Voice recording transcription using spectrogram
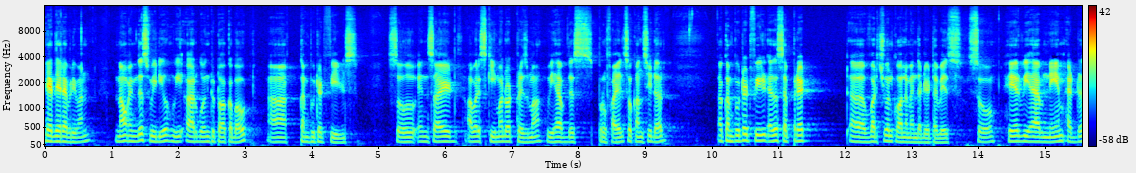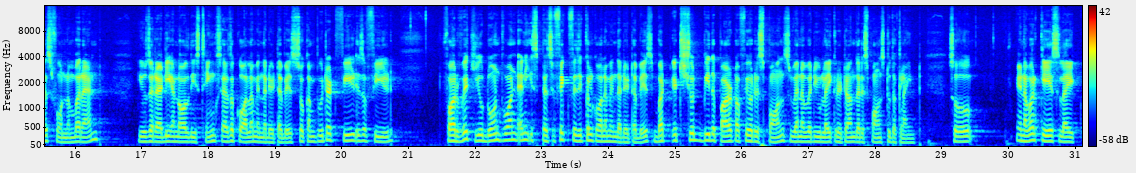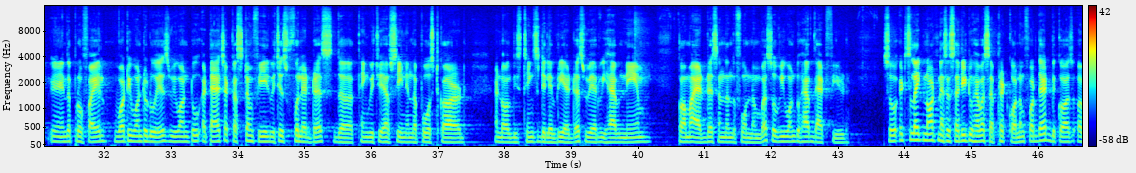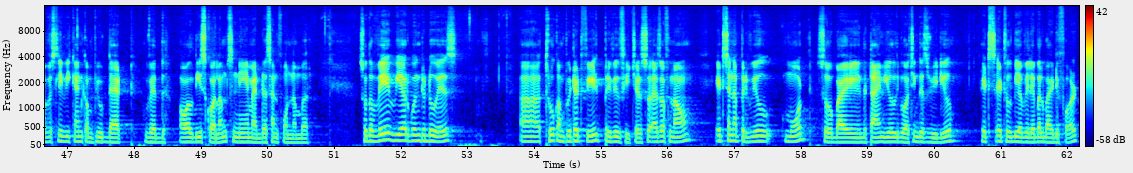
Hey there everyone. Now in this video we are going to talk about uh, computed fields. So inside our schema.prisma we have this profile. So consider a computed field as a separate uh, virtual column in the database. So here we have name, address, phone number and user ID and all these things as a column in the database. So computed field is a field for which you don't want any specific physical column in the database, but it should be the part of your response whenever you like return the response to the client. So in our case, like in the profile, what we want to do is we want to attach a custom field, which is full address, the thing which you have seen in the postcard and all these things, delivery address, where we have name, comma address, and then the phone number. So we want to have that field. So it's like not necessary to have a separate column for that because obviously we can compute that with all these columns, name, address, and phone number. So the way we are going to do is uh, through computed field preview feature. So as of now, it's in a preview mode. So by the time you'll be watching this video it's it will be available by default.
